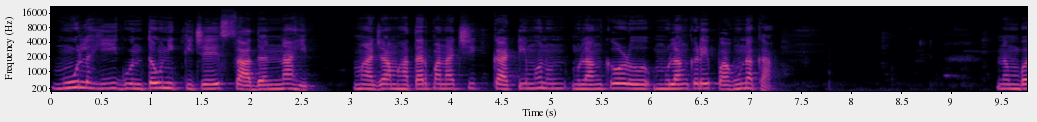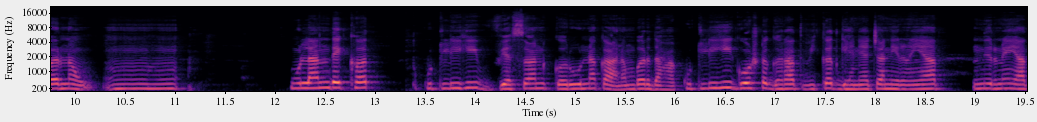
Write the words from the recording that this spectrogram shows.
मूल ही गुंतवणुकीचे साधन नाहीत. माझ्या म्हातारपणाची काठी म्हणून मुलांकड मुलांकडे पाहू नका. नंबर नऊ. मुलांदेखत कुठलीही व्यसन करू नका. नंबर दहा. कुठलीही गोष्ट घरात विकत घेण्याच्या निर्णयात निर्णयात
